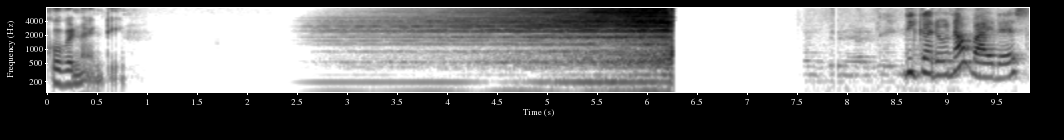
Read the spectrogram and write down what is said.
COVID 19. The coronavirus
